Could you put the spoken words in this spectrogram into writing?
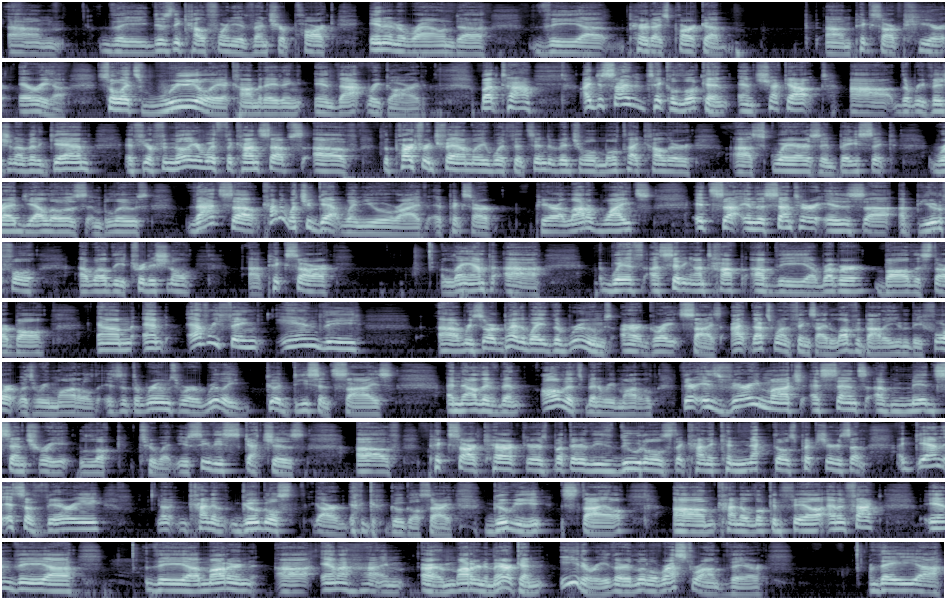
um, the Disney California Adventure Park in and around uh, the uh, Paradise Park uh, um, Pixar Pier area. So it's really accommodating in that regard. But uh, I decided to take a look and, and check out uh, the revision of it again. If you're familiar with the concepts of the Partridge family with its individual multicolor uh, squares and basic red, yellows, and blues, that's uh, kind of what you get when you arrive at Pixar Pier. A lot of whites. It's uh, in the center is uh, a beautiful, uh, well, the traditional uh, Pixar lamp uh, with sitting on top of the rubber ball, the star ball, um, and everything in the uh, resort. By the way, the rooms are a great size. I, that's one of the things I love about it, even before it was remodeled, is that the rooms were really good, decent size. And now they've been, all of it's been remodeled. There is very much a sense of mid century look to it. You see these sketches of Pixar characters, but there are these doodles that kind of connect those pictures. And again, it's a very uh, kind of Google or Google, sorry, Googie style um, kind of look and feel. And in fact, in the uh, the uh, modern uh, Anaheim or modern American eatery, their little restaurant there, they uh,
